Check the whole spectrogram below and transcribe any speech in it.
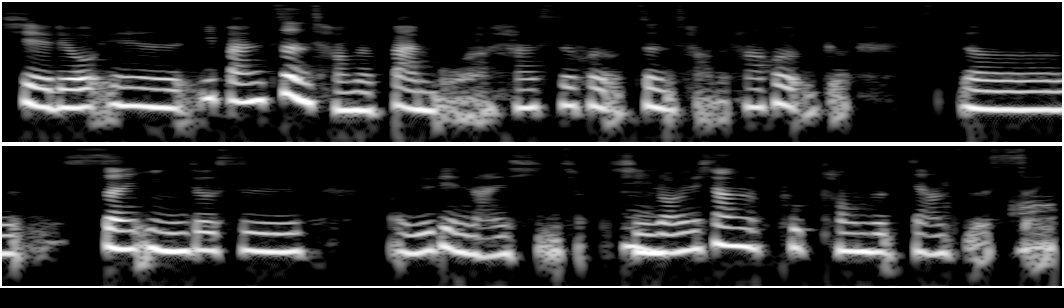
血流呃，一般正常的瓣膜啊，它是会有正常的，它会有一个呃声音，就是。呃，有点难形成，形容，因为像是普通的这样子的声音，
